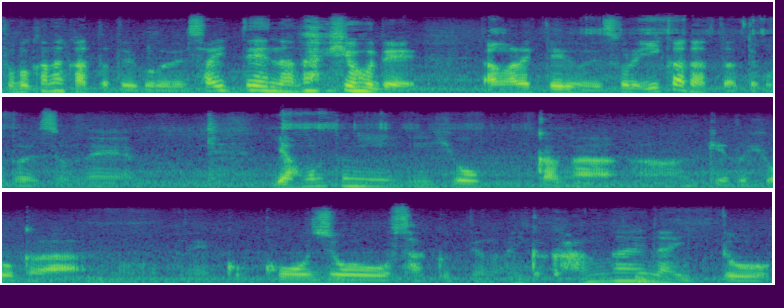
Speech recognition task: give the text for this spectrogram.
届かなかったということで、最低7票で上がれているので、それ以下だったってことですよね。いや、本当に評価が、アンケート評価が、ね、向上策っていうのは何か考えないと、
